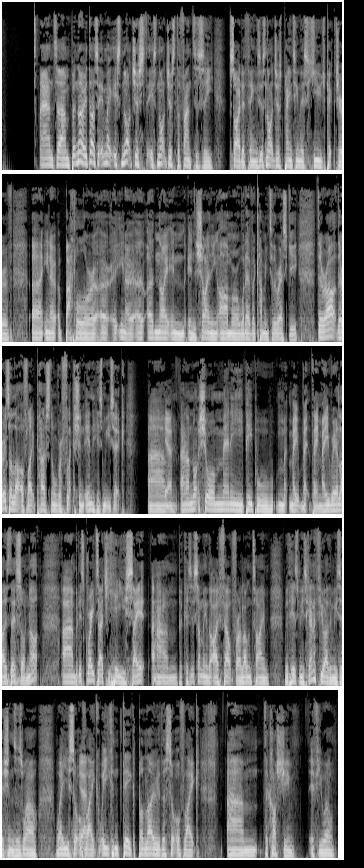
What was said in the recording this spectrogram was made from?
and um, but no, it does. It it's not just it's not just the fantasy side of things. It's not just painting this huge picture of uh, you know a battle or a, a, you know a, a knight in, in shining armor or whatever coming to the rescue. There are there is a lot of like personal reflection in his music. Um, Yeah. and I'm not sure many people may, may they may realize this or not, um, but it's great to actually hear you say it um, because it's something that I felt for a long time with his music and a few other musicians as well, where you sort of Yeah. like where you can dig below the sort of like um, the costume, if you will,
